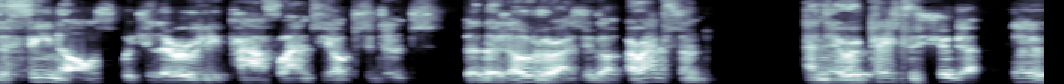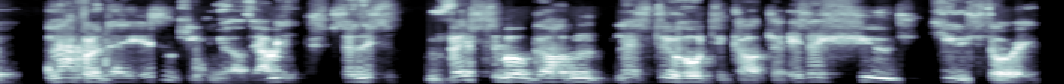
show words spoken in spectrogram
the phenols, which are the really powerful antioxidants that those old varieties have got, are absent and they're replaced with sugar. So an apple a day isn't keeping you healthy. I mean, so this vegetable garden, let's do horticulture, is a huge, huge story.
